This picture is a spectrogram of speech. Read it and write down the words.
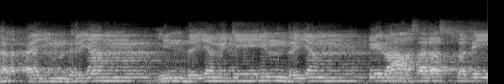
इन्द्रियम् इन्द्रियमिति इन्द्रियम्। इला सरस्वती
